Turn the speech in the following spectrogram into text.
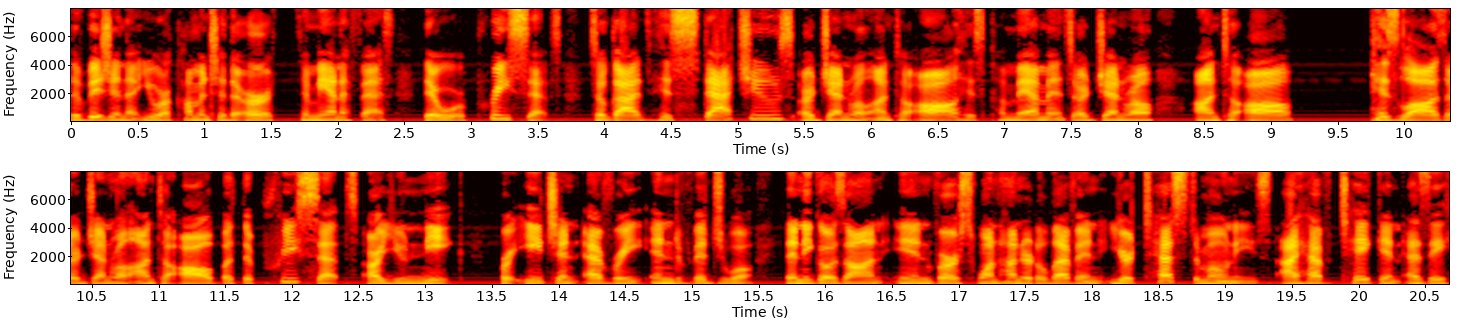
the vision that you are coming to the earth to manifest, there were precepts. So God, his statutes are general unto all, his commandments are general unto all, his laws are general unto all, but the precepts are unique for each and every individual. Then he goes on in verse 111 Your testimonies I have taken as a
